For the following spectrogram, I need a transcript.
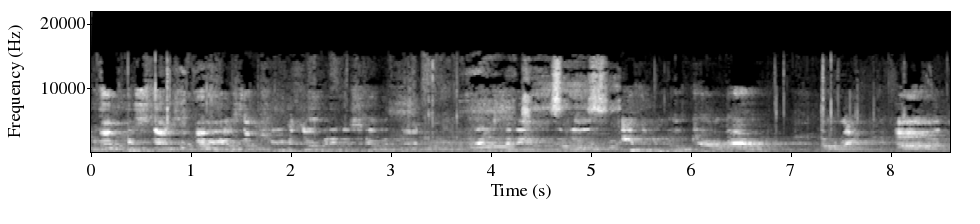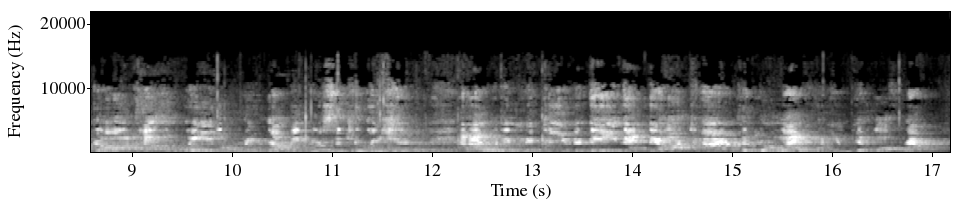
But I missed that. Somebody else, I'm sure, has already discovered that. Praise the name of the Lord. If you don't turn around, all right, uh, God has a way of rerouting your situation. And I would admit to you today that there are times in your life when you get off route.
